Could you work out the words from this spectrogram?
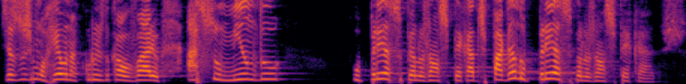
Jesus morreu na cruz do Calvário, assumindo o preço pelos nossos pecados, pagando o preço pelos nossos pecados.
